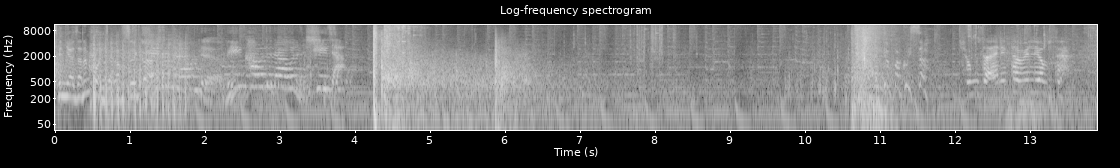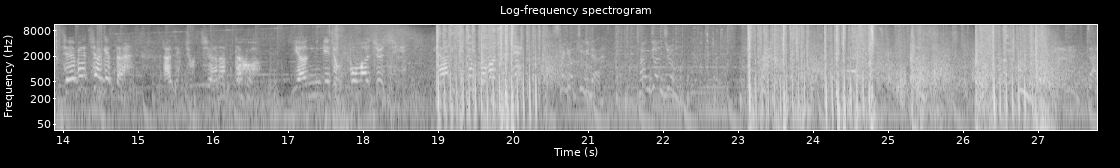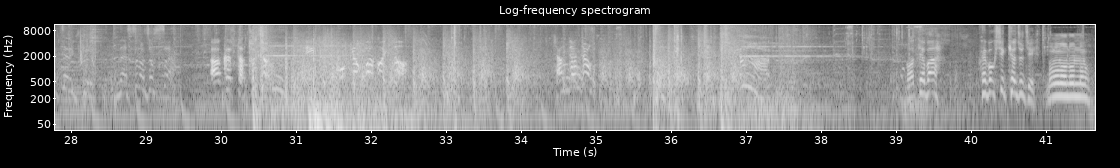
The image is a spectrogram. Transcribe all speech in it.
같은 여자는 본 적 없을 걸. 라운드 링 카운트다운 시작. 공격받고 있어. 중사 애니타 윌리엄스 재배치하겠다. 아직 죽지 않았다고. 연기 좀 뿜어주지. 연기 좀 뿜어주지. 사격 중이다. 장전 중. 짜짜리키, 나 쓰러졌어. 아크스타 투척! 닉 공격받고 있어! 장전 중! 버텨봐! 회복시켜주지! 노노노노노!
